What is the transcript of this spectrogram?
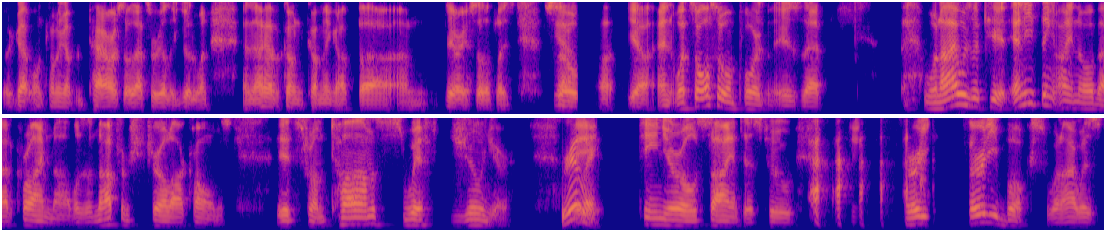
We've got one coming up in Paris, so that's a really good one. And I have one coming up uh, on various other places. So uh, yeah, and what's also important is that when I was a kid, anything I know about crime novels is not from Sherlock Holmes. It's from Tom Swift Jr., Really? 18 year old scientist who 30, 30 books when I was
